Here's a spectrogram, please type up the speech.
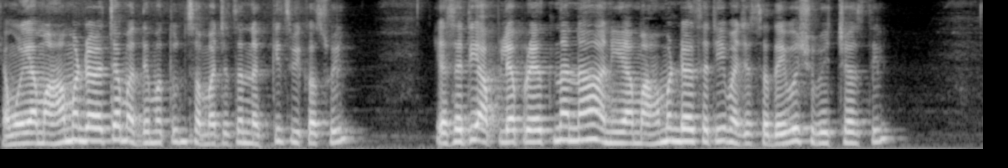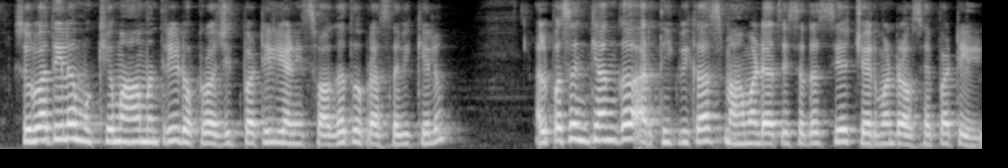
त्यामुळे या महामंडळाच्या माध्यमातून समाजाचा नक्कीच विकास होईल. यासाठी आपल्या प्रयत्नांना आणि या महामंडळासाठी माझ्या सदैव शुभेच्छा असतील. सुरुवातीला मुख्य महामंत्री डॉक्टर अजित पाटील यांनी स्वागत व प्रास्ताविक केलं. अल्पसंख्याक आर्थिक विकास महामंडळाचे सदस्य चेअरमन रावसाहेब पाटील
